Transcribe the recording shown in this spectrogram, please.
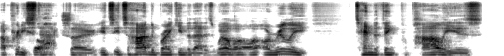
are pretty stacked. So it's it's hard to break into that as well. I, I really tend to think Papalii is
